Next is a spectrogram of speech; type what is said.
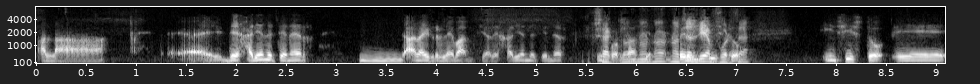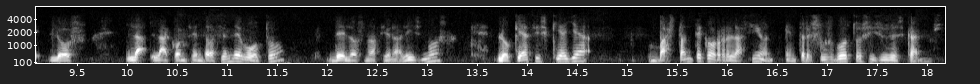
a la eh, dejarían de tener a la irrelevancia, dejarían de tener Exacto, no, no, tendrían fuerza. Insisto, eh, los, la, concentración de voto de los nacionalismos lo que hace es que haya bastante correlación entre sus votos y sus escaños.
